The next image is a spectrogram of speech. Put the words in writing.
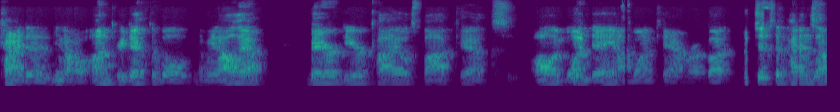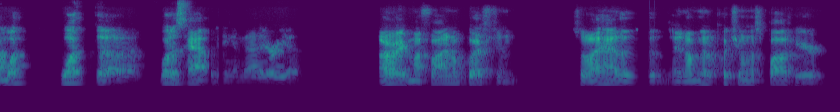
kind of you know unpredictable. I mean, I'll have bear, deer, coyotes, bobcats all in one day on one camera, but just depends on what what the what is happening in that area. All right, my final question. So I had a, and I'm going to put you on the spot here.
